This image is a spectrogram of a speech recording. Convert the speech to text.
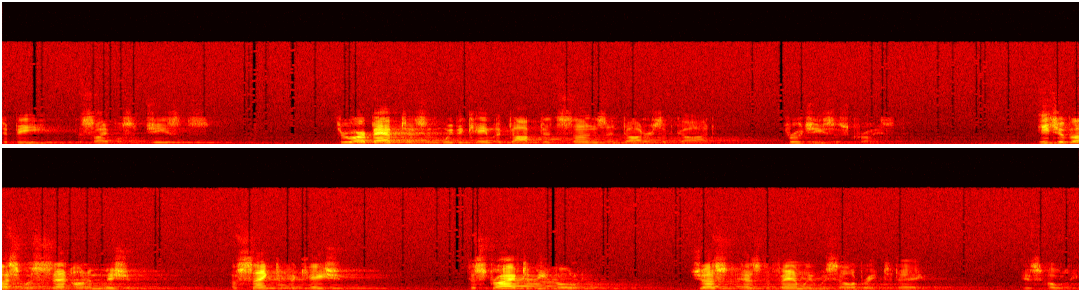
to be disciples of Jesus. Through our baptism, we became adopted sons and daughters of God through Jesus Christ. Each of us was set on a mission of sanctification to strive to be holy, just as the family we celebrate today is holy.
